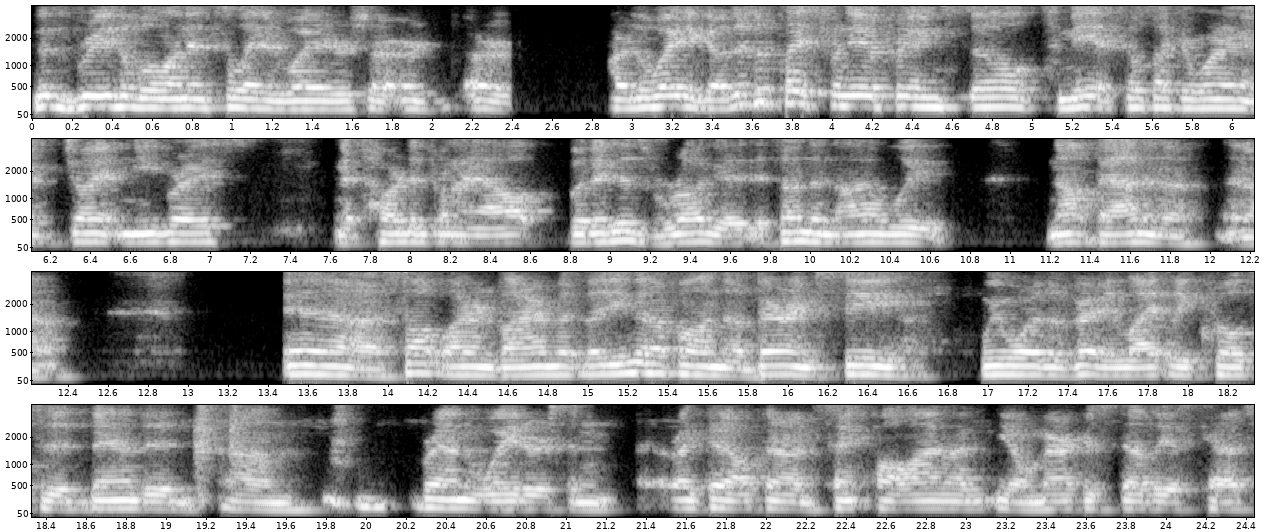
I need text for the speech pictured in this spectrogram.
this breathable uninsulated waders are, are, are, are the way to go. There's a place for neoprene still. To me, it feels like you're wearing a giant knee brace and it's hard to dry out, but it is rugged. It's undeniably not bad in a, in a, in a saltwater environment, but even up on the Bering Sea, we wore the very lightly quilted, banded um, brand of waders, and right there out there on St. Paul Island, you know, America's deadliest catch,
